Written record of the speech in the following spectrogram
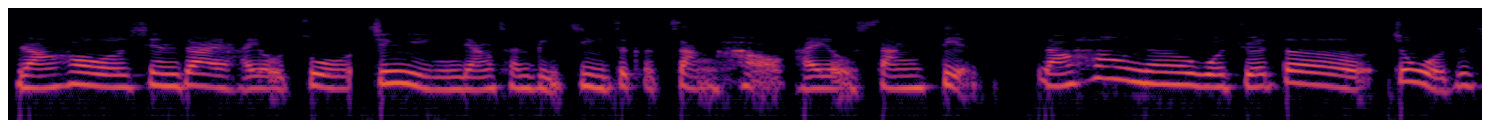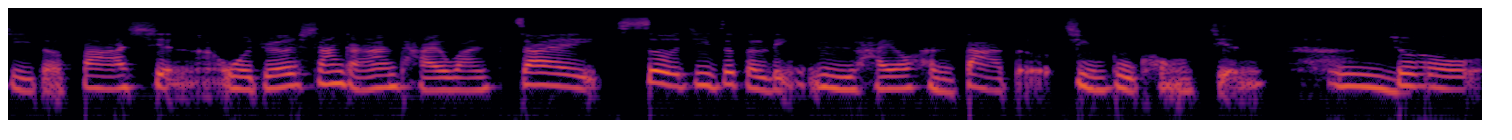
然后现在还有做经营良辰笔记这个账号，还有商店。然后呢，我觉得就我自己的发现啊，我觉得香港和台湾在设计这个领域还有很大的进步空间。嗯，就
